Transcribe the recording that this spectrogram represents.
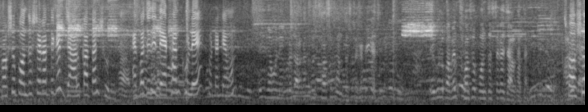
ছশো পঞ্চাশ টাকা থেকে জাল কাতান শুরু। হ্যাঁ। একবার যদি দেখান খুলে ওটা কেমন? এই যেমন এগুলো জাল কাতান ছশো পঞ্চাশ টাকা ঠিক আছে? এগুলো পাবেন ছশো পঞ্চাশ টাকা জাল কাতান। ছশো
